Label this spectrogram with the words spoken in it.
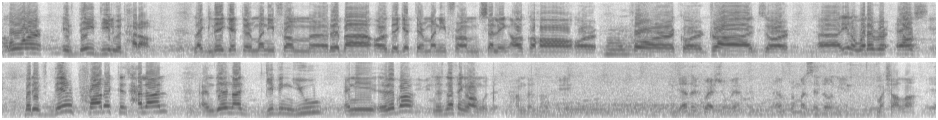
Or if they deal with haram, like they get their money from uh, riba, or they get their money from selling alcohol, or pork, or drugs, or uh, you know whatever else. But if their product is halal and they're not giving you any riba, there's nothing wrong with it. Alhamdulillah. Okay. The other question we have. I'm from Macedonia. mashallah Yeah.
